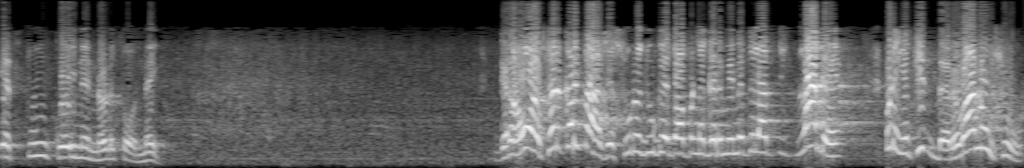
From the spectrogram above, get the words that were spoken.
એ તું કોઈને નડતો નહીં. ગ્રહો અસર કરતા હશે. સૂરજ ઉગે તો આપણને ગરમી નથી લાગતી. લાગે. પણ એથી ડરવાનું શું?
